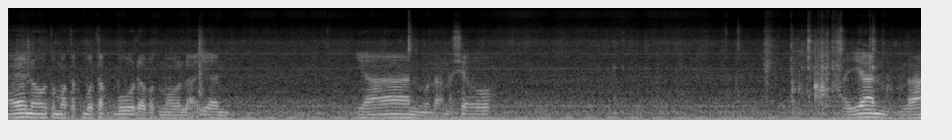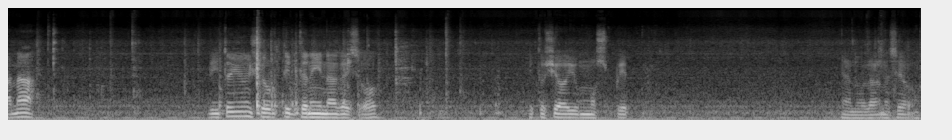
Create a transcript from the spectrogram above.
ayan o tumatakbo-takbo dapat mawala yan. Yan wala na siya o ayan wala na. Dito yung shorted kanina guys oh. Ito siya yung MOSFET yan wala na siya oh.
